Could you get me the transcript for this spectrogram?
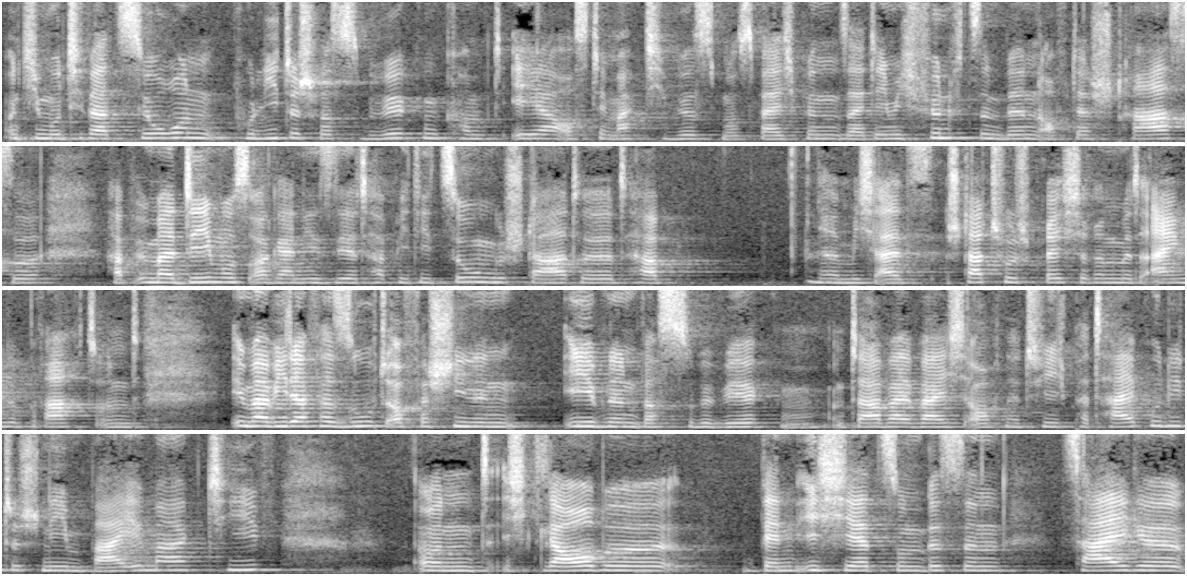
Und die Motivation, politisch was zu bewirken, kommt eher aus dem Aktivismus, weil ich bin, seitdem ich 15 bin, auf der Straße, habe immer Demos organisiert, habe Petitionen gestartet, habe mich als Stadtschulsprecherin mit eingebracht und immer wieder versucht, auf verschiedenen Ebenen was zu bewirken. Und dabei war ich auch natürlich parteipolitisch nebenbei immer aktiv. Und ich glaube, wenn ich jetzt so ein bisschen zeige,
